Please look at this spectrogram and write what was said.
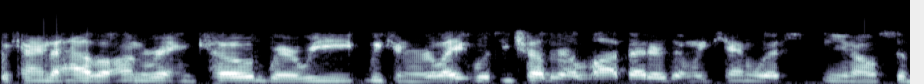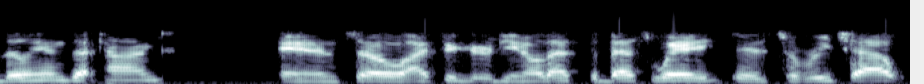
we kind of have an unwritten code where we, we can relate with each other a lot better than we can with, you know, civilians at times. And so I figured, you know, that's the best way is to reach out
